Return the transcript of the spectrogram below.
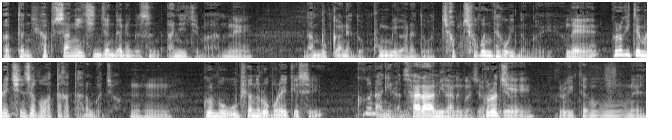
어떤 협상이 진전되는 것은 아니지만 네, 남북 간에도 북미 간에도 접촉은 되고 있는 거예요. 네, 그렇기 때문에 친서가 왔다 갔다 하는 거죠. 음흠. 그걸 뭐 우편으로 보냈겠어요? 그건 아니란. 사람이 가는 거죠. 그렇죠. 예. 그렇기 때문에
